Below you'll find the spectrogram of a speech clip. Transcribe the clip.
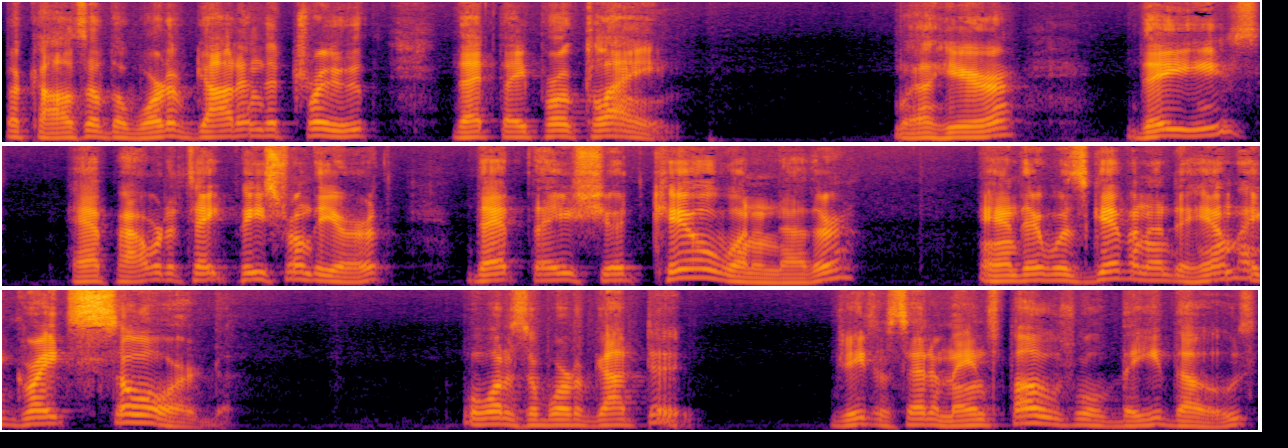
because of the word of God and the truth that they proclaim. Well, here these have power to take peace from the earth, that they should kill one another. And there was given unto him a great sword. Well, what does the word of God do? Jesus said, A man's foes will be those,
